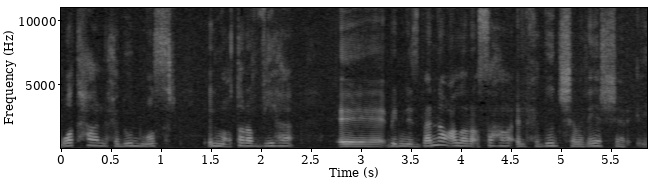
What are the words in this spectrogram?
واضحة لحدود مصر المعترف بها آه، بالنسبة لنا وعلى رأسها الحدود الشمالية الشرقية.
